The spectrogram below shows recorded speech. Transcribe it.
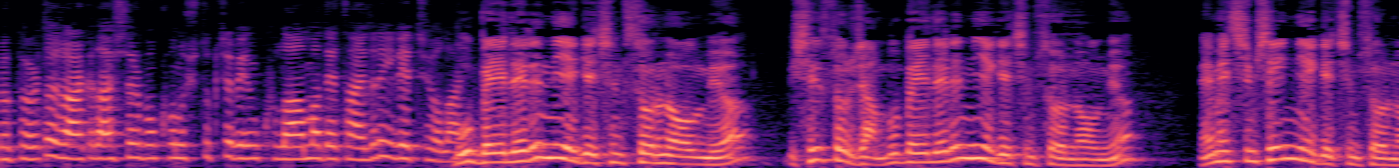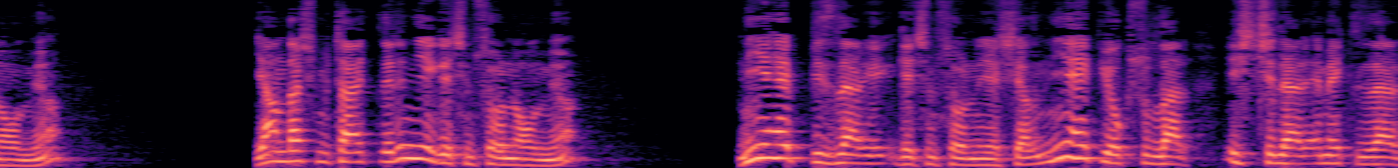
röportaj. Arkadaşlarım o konuştukça benim kulağıma detayları iletiyorlar. Bu beylerin niye geçim sorunu olmuyor? Bir şey soracağım. Bu beylerin niye geçim sorunu olmuyor? Mehmet Şimşek'in niye geçim sorunu olmuyor? Yandaş müteahhitlerin niye geçim sorunu olmuyor? Niye hep bizler geçim sorunu yaşayalım? Niye hep yoksullar, işçiler, emekliler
